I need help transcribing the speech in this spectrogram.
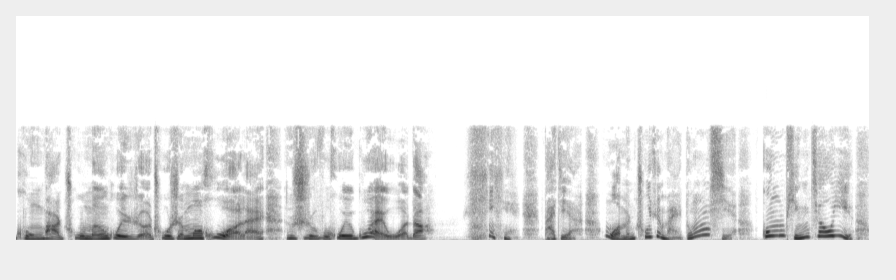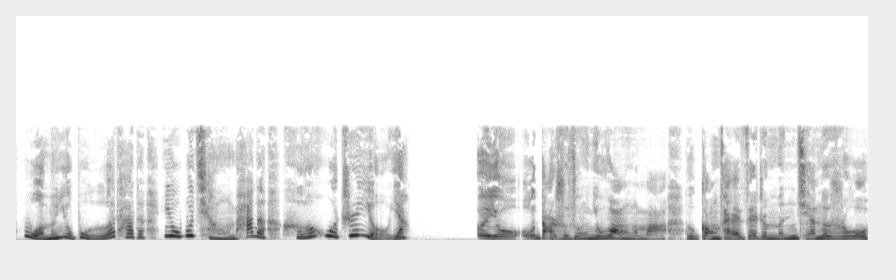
恐怕出门会惹出什么祸来，师傅会怪我的。嘿嘿，八戒，我们出去买东西，公平交易，我们又不讹他的，又不抢他的，何祸之有呀？哎呦，大师兄，你忘了吗？刚才在这门前的时候，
